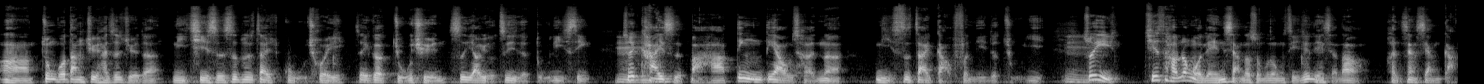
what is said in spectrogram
啊、中国当局还是觉得你其实是不是在鼓吹这个族群是要有自己的独立性，所以开始把它定调成呢，你是在搞分离的主义。嗯所以其实它让我联想到什么东西，就联想到很像香港。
